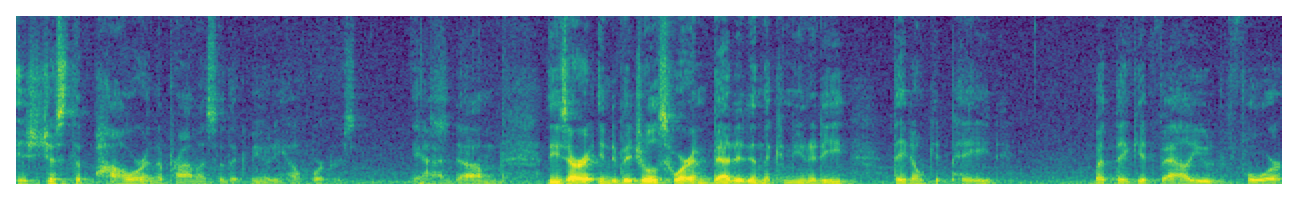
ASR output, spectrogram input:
is just the power and the promise of the community health workers. Yes. And um, these are individuals who are embedded in the community. They don't get paid, but they get valued for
